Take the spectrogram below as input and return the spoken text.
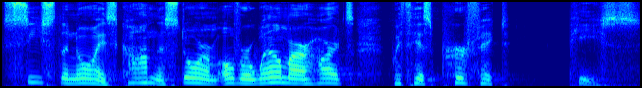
cease the noise, calm the storm, overwhelm our hearts with his perfect peace,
